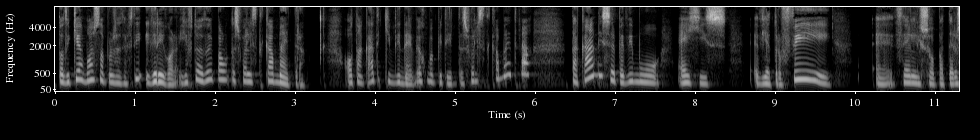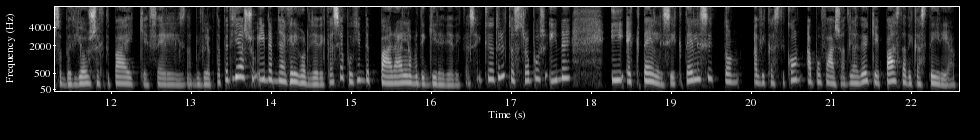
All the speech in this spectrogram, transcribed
Το δικαίωμά σου να προστατευτεί γρήγορα. Γι' αυτό εδώ υπάρχουν τα ασφαλιστικά μέτρα. Όταν κάτι κινδυνεύει, έχουμε πει τα ασφαλιστικά μέτρα, τα κάνεις, σε παιδί μου, έχεις διατροφή, ε, θέλεις ο πατέρας των παιδιών σου σε χτυπάει και θέλεις να μην βλέπει τα παιδιά σου, είναι μια γρήγορη διαδικασία που γίνεται παράλληλα με την κύρια διαδικασία. Και ο τρίτος τρόπος είναι η εκτέλεση. Η εκτέλεση των δικαστικών αποφάσεων. Δηλαδή, OK, πας στα δικαστήρια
